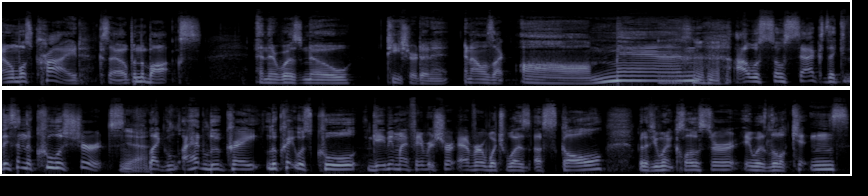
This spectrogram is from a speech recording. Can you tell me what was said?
almost cried because I opened the box and there was no T-shirt in it, and I was like, "Oh man!" I was so sad because they, they send the coolest shirts. Yeah. like I had Loot Crate. Loot Crate was cool. Gave me my favorite shirt ever, which was a skull. But if you went closer, it was little kittens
